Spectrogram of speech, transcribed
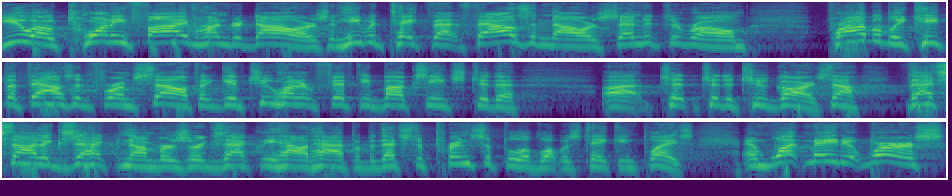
You owe $2,500, and he would take that $1,000, send it to Rome, probably keep a thousand for himself, and give 250 bucks each to the uh, to, to the two guards. Now, that's not exact numbers or exactly how it happened, but that's the principle of what was taking place. And what made it worse,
